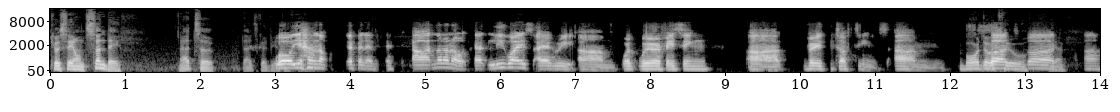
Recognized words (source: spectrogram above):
Go say on Sunday. That's a that's going to be. Well, yeah, no, definitely. Uh, no, no, no. Uh, league wise, I agree. Um, we're we're facing uh very tough teams. Um, Bordeaux but, too. But yeah. uh,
